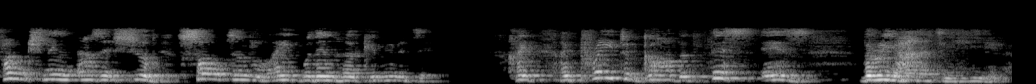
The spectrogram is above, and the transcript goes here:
functioning as it should, salt and light within her community. I, I pray to God that this is the reality here.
